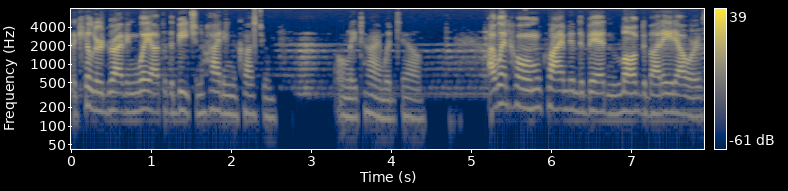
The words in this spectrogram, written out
The killer driving way out to the beach and hiding the costume. Only time would tell. I went home, climbed into bed, and logged about eight hours,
